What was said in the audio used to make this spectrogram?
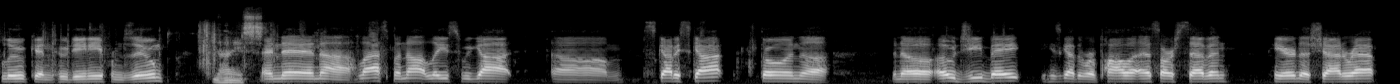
fluke and Houdini from Zoom. Nice. And then uh, last but not least, we got um, Scotty Scott throwing uh, you know OG bait. He's got the Rapala SR7 here to shatter wrap.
